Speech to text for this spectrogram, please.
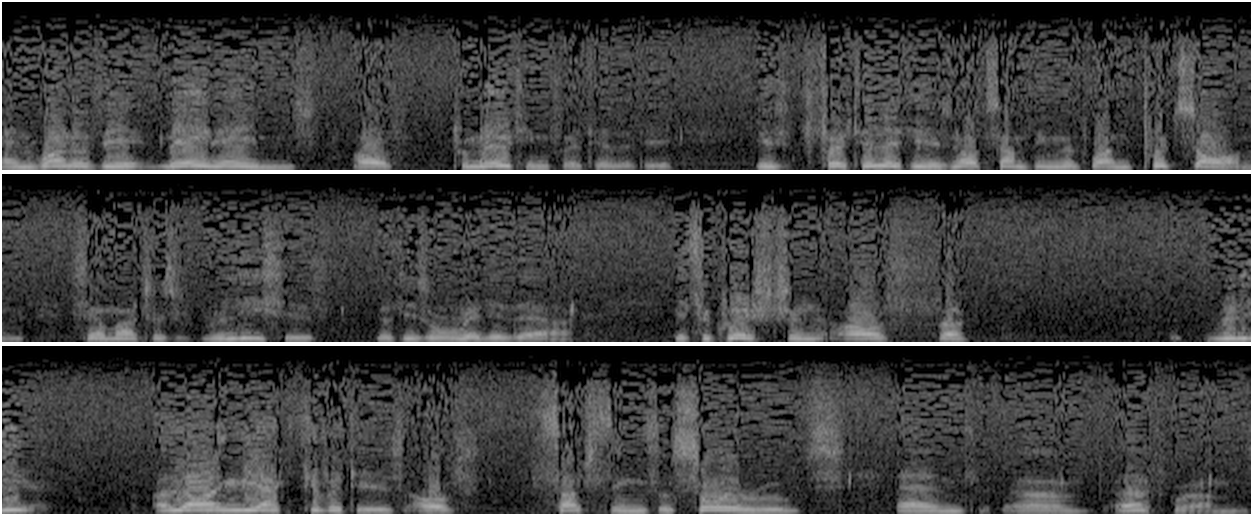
And one of the main aims of promoting fertility is fertility is not something that one puts on so much as releases that is already there. It's a question of uh, really allowing the activities of such things as soil roots and um, earthworms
